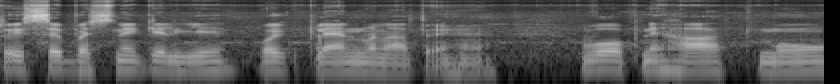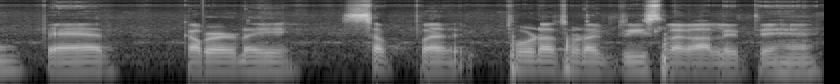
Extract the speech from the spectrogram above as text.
तो इससे बचने के लिए वो एक प्लान बनाते हैं। वो अपने हाथ, मुँह, पैर, कपड़े सब पर थोड़ा थोड़ा ग्रीस लगा लेते हैं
